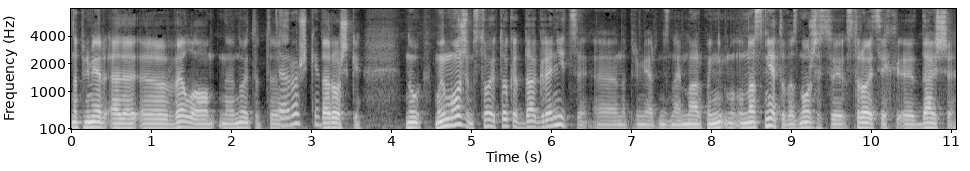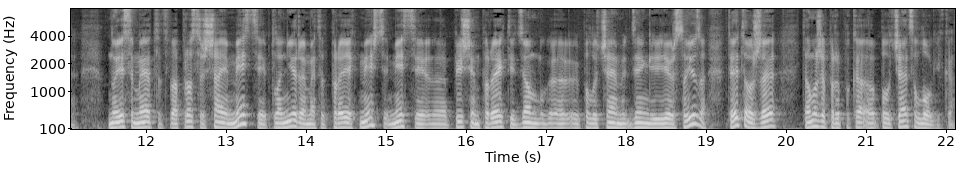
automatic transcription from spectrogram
Например, э, э, вело, э, ну, этот, э, дорожки. дорожки. Ну, мы можем строить только до границы, э, например, не знаю, Марк, у нас нет возможности строить их э, дальше. Но если мы этот вопрос решаем вместе, планируем этот проект вместе, вместе э, пишем проект, идем, получаем деньги Евросоюза, то это уже, там уже получается логика.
